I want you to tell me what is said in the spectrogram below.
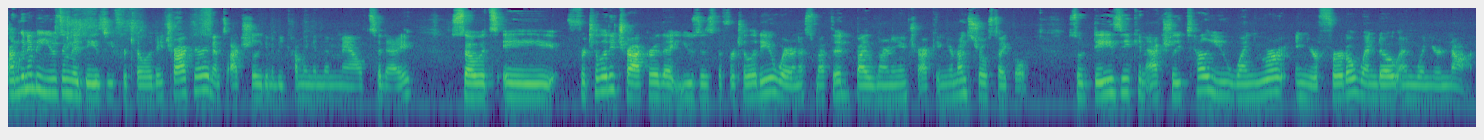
I'm going to be using the Daisy Fertility Tracker, and it's actually going to be coming in the mail today. So it's a fertility tracker that uses the fertility awareness method by learning and tracking your menstrual cycle. So Daisy can actually tell you when you are in your fertile window and when you're not.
